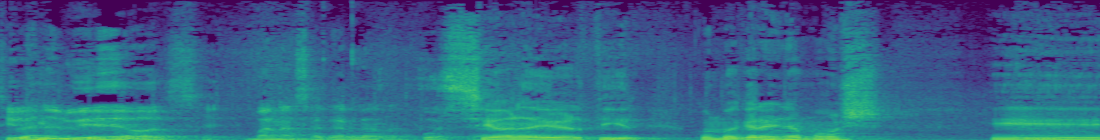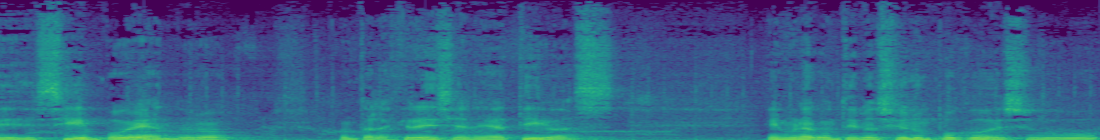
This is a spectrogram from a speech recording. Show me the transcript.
Si ven el video se- van a sacar la respuesta. Se van a divertir. Con Macarena Mosh eh, siguen pogueando, ¿no? Contra las creencias negativas. Es una continuación un poco de su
